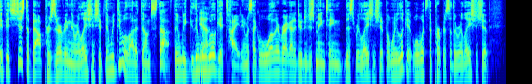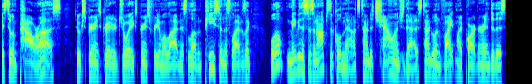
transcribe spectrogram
if it's just about preserving the relationship, then we do a lot of dumb stuff. Then we then yeah. we will get tight, and it's like, well, whatever I got to do to just maintain this relationship. But when we look at well, what's the purpose of the relationship? Is to empower us to experience greater joy, to experience freedom, aliveness, love, and peace in this life. It's like, well, maybe this is an obstacle now. It's time to challenge that. It's time to invite my partner into this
